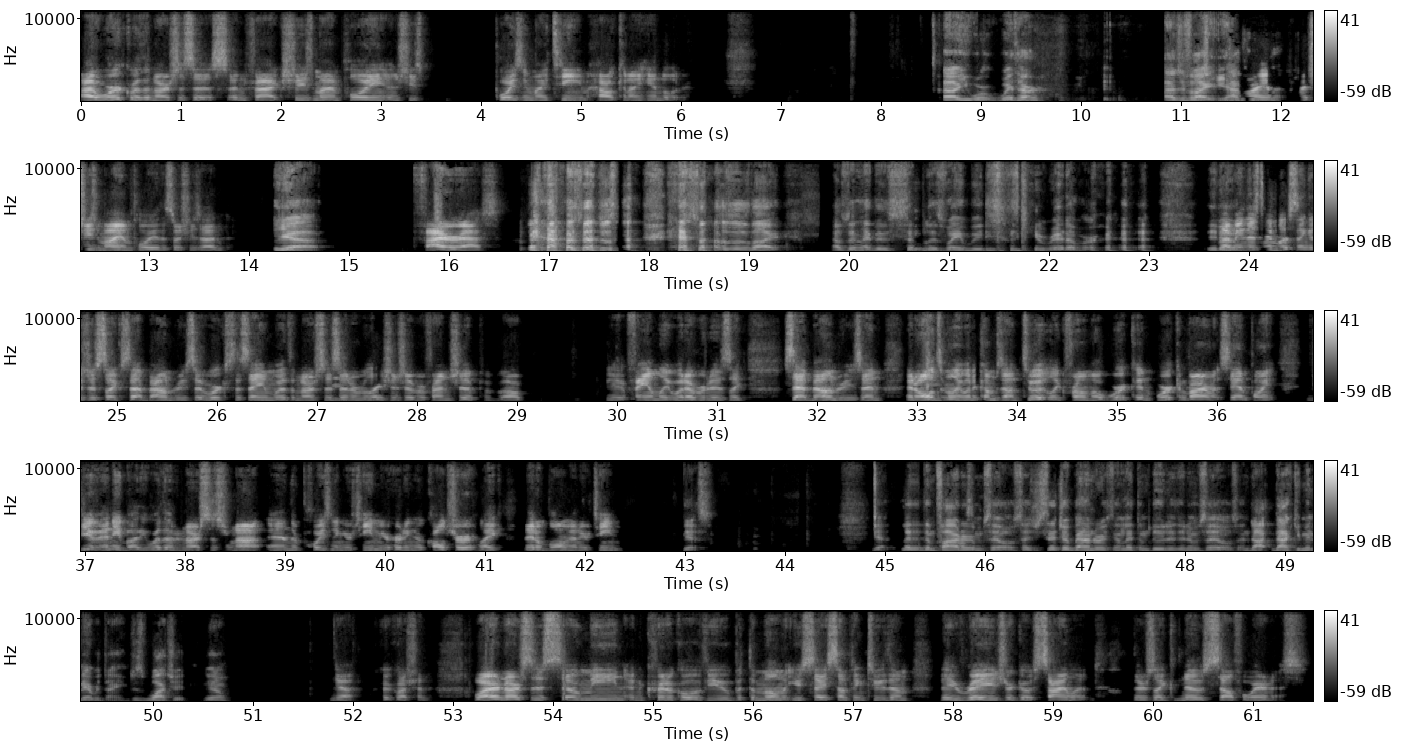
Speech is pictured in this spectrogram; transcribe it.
I work with a narcissist. In fact, she's my employee and she's poisoning my team. How can I handle her? Uh, you work with her? I just feel like she's my, to... she's my employee. That's what she said. Yeah. Fire ass. that's what I was just like. I was thinking like the simplest way we just get rid of her. you know? I mean, the simplest thing is just like set boundaries. It works the same with a narcissist mm-hmm. in a relationship or friendship, uh, you know, family, whatever it is. Like set boundaries. And and ultimately when it comes down to it like from a work and work environment standpoint if you have anybody whether they're narcissists or not and they're poisoning your team you're hurting their culture like they don't belong on your team. Yes. Yeah. Let them fire themselves. Set, set your boundaries and let them do it to themselves and doc- document everything. Just watch it you know? Yeah. Good question. Why are narcissists so mean and critical of you but the moment you say something to them they rage or go silent? There's like no self-awareness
